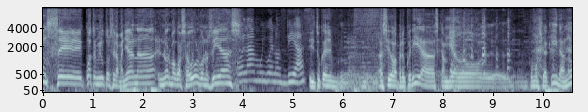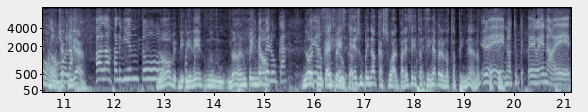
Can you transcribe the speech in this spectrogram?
11, 4 minutos de la mañana. Norma Guasaúl, buenos días. Hola, muy buenos días. ¿Y tú qué has ido a la peluquería? ¿Has cambiado eh, como Shakira, no? Como Shakira. La, alas al viento. No, viene, no, es un peinado. Es peluca. No, es peluca, es, peluca. Es, un peinado casual. Parece que estás peinada, pero no estás peinada, ¿no? Eh, no estoy, eh, bueno, eh,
